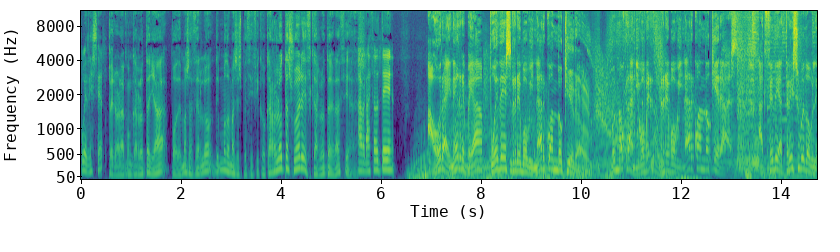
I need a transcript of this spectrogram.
Puede ser. Pero ahora con Carlota ya podemos hacerlo de un modo más específico. Carlota Suárez, Carlota, gracias. Abrazote. Ahora en RPA puedes rebobinar cuando quieras. Rebobinar cuando quieras. Accede a www.rtpa.es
